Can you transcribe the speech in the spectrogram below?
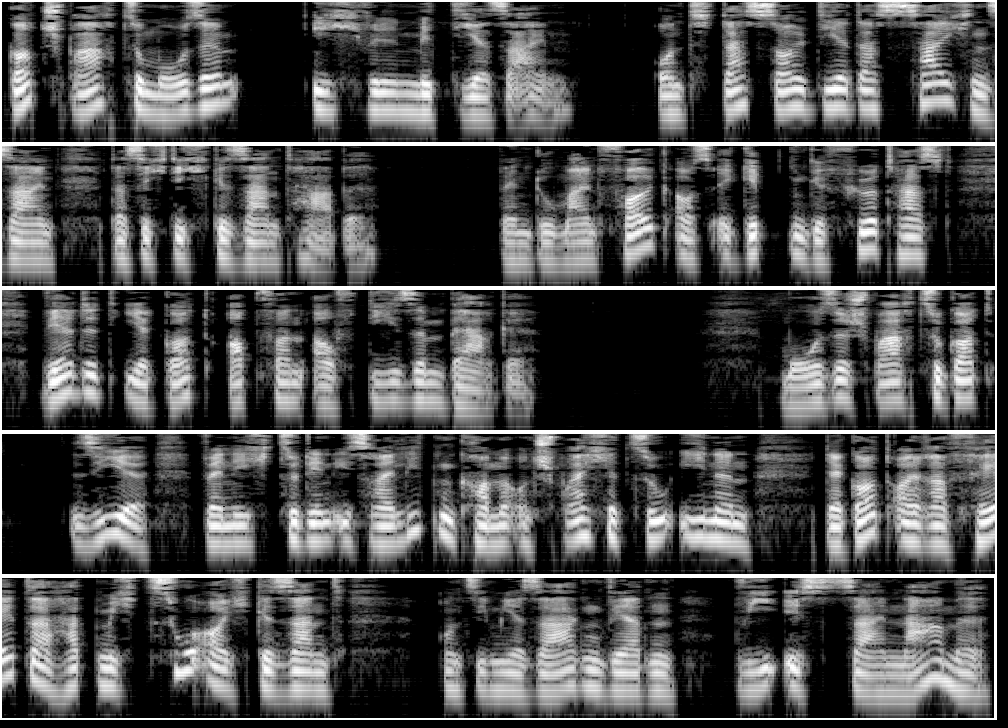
Gott sprach zu Mose, Ich will mit dir sein, und das soll dir das Zeichen sein, dass ich dich gesandt habe. Wenn du mein Volk aus Ägypten geführt hast, werdet ihr Gott opfern auf diesem Berge. Mose sprach zu Gott, Siehe, wenn ich zu den Israeliten komme und spreche zu ihnen, der Gott eurer Väter hat mich zu euch gesandt, und sie mir sagen werden, wie ist sein Name,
